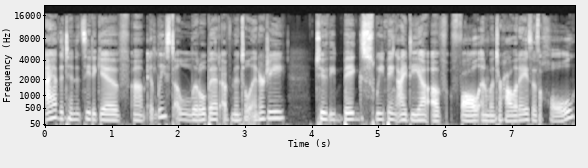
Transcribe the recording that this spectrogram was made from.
I have the tendency to give um, at least a little bit of mental energy to the big sweeping idea of fall and winter holidays as a whole,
